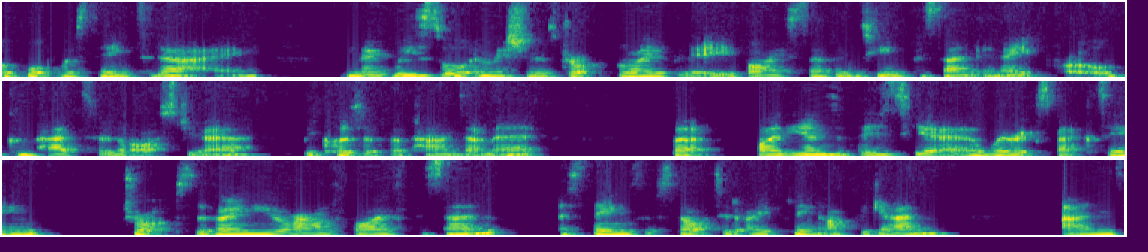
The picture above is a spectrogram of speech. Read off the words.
of what we're seeing today, you know, we saw emissions drop globally by 17% in April compared to last year because of the pandemic. But by the end of this year, we're expecting drops of only around 5% as things have started opening up again. And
